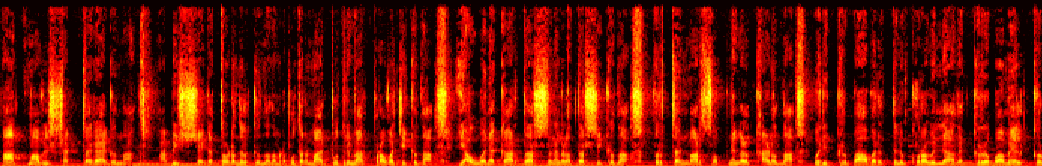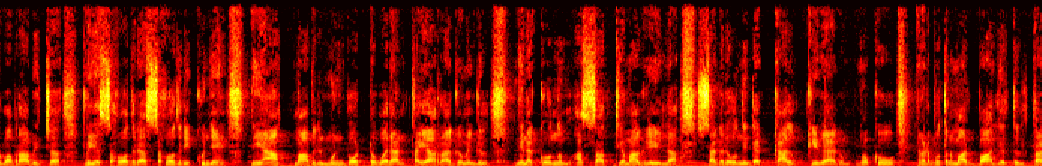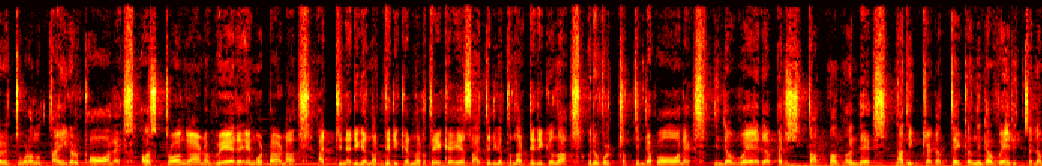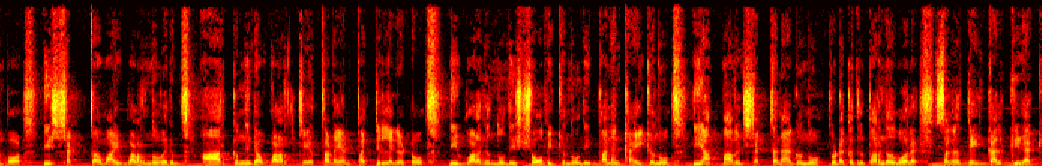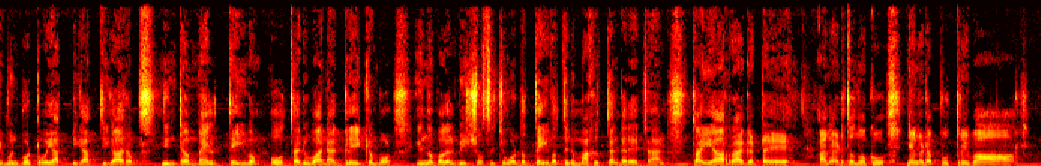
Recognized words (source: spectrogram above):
ആത്മാവിൽ ശക്തരാകുന്ന അഭിഷേകത്തോടെ നിൽക്കുന്ന നമ്മുടെ പുത്രന്മാർ പുത്രിമാർ പ്രവചിക്കുന്ന യൗവനക്കാർ ദർശനങ്ങളെ ദർശിക്കുന്ന വൃത്തന്മാർ സ്വപ്നങ്ങൾ കാണുന്ന ഒരു കൃപാവരത്തിലും കുറവില്ലാതെ കൃപമേൽ കൃപ പ്രാപിച്ച് പ്രിയ സഹോദര സഹോദരി കുഞ്ഞെ നീ ആത്മാവിൽ മുൻപോട്ട് വരാൻ തയ്യാറാകുമെങ്കിൽ നിനക്കൊന്നും അസാധ്യമാകുകയില്ല. സകലവും നിന്റെ കാൽ കീഴാകും നോക്കൂ ഞങ്ങളുടെ പുത്രന്മാർ ബാല്യത്തിൽ തഴച്ചു വളർന്ന തൈകൾ പോലെ. അവർ സ്ട്രോങ് ആണ് വേറെ എങ്ങോട്ടാണ്? അറ്റിനരികെ നട്ടിരിക്കുന്നിടത്തേക്ക്. ഏസ് അറ്റിരികത്ത് നട്ടിരിക്കുന്ന ഒരു വൃക്ഷത്തിന്റെ പോലെ. നിന്റെ വേര് പരിശുദ്ധാത്മാവിന്റെ നദിക്കകത്തേക്ക് നിന്റെ വേര് ചെല്ലുമ്പോൾ നീ ശക്തമായി വളർന്നു വരും. ആർക്കും നിന്റെ വളർച്ചയെ തടയാൻ പറ്റില്ല കേട്ടോ. നീ വളരുന്നു നീ ശോഭിക്കുന്നു നീ ഫലം കായ്ക്കുന്നു നീ ആത്മാവിൽ ശക്തനാകുന്നു. തുടക്കത്തിൽ പറഞ്ഞതുപോലെ സകലത്തെ കൽക്കീഴാക്കി മുൻപോട്ട് പോയി ആത്മീക അധികാരം നിന്റെ മേൽ ദൈവം ഓ തരുവാൻ ആഗ്രഹിക്കുമ്പോൾ. ഇന്ന് പകൽ വിശ്വസിച്ചുകൊണ്ട് ദൈവത്തിന് മഹത്വം കരയറ്റാൻ തയ്യാറാകട്ടെ. അല്ല അടുത്ത് നോക്കൂ. ഞങ്ങളുടെ പുത്രിമാർ.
